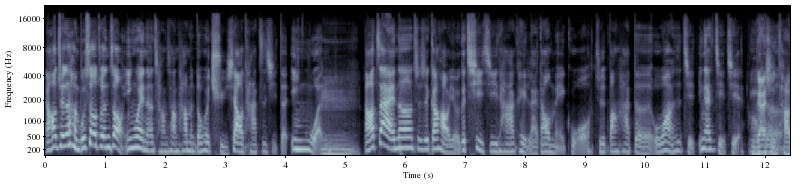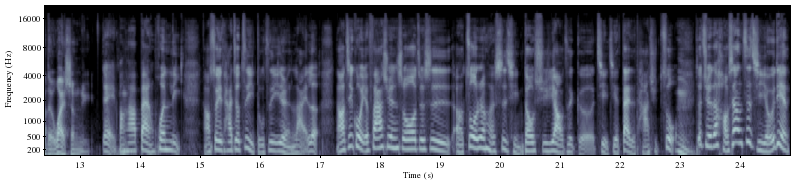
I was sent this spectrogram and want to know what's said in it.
然后觉得很不受尊重，因为呢，常常他们都会取笑他自己的英文，嗯，然后再来呢，就是刚好有一个契机，他可以来到美国，就是帮他的，我忘了是姐，应该是姐姐，应该是他的外甥女。对，帮他办婚礼，嗯、然后所以他就自己独自一人来了，然后结果也发现说，就是呃，做任何事情都需要这个姐姐带着他去做，嗯，就觉得好像自己有一点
